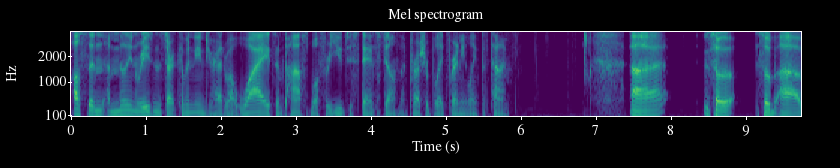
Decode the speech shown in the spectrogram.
all of a sudden a million reasons start coming into your head about why it's impossible for you to stand still on that pressure plate for any length of time. Uh, so so uh,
